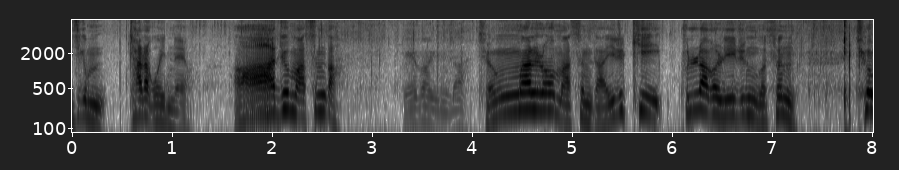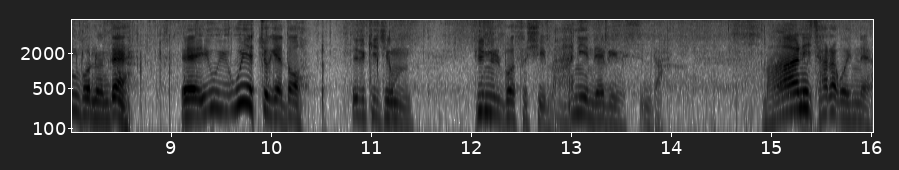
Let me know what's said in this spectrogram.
지금 자라고 있네요. 아주 맞습니다. 대박입니다. 정말로 맞습니다. 이렇게 군락을 이룬 것은 처음 보는데 예, 이 위에 쪽에도 이렇게 지금 비닐버섯이 많이 내리고 있습니다. 많이 자라고 있네요.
